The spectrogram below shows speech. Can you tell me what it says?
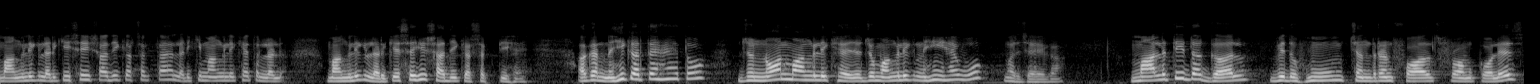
मांगलिक लड़की से ही शादी कर सकता है लड़की मांगलिक है तो लड़, मांगलिक लड़के से ही शादी कर सकती है। अगर नहीं करते हैं तो जो नॉन मांगलिक है जो मांगलिक नहीं है वो मर जाएगा। Malti the girl with whom Chandran falls from college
